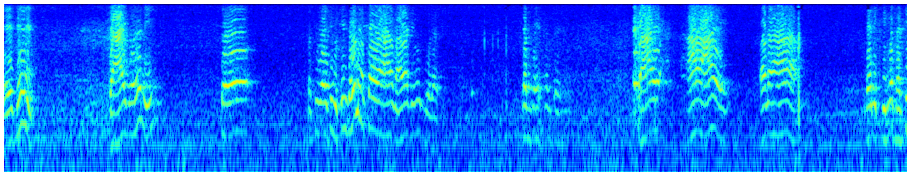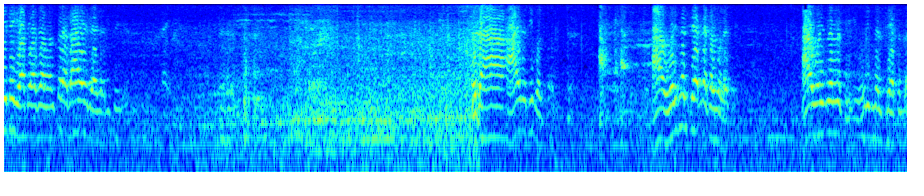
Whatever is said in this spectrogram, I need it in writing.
એ છે બોલે ને તો પછી ઉઠીને કહું ને તો આ મારા જેવું જ બોલે છે સમજાય હા આય અને આ તેની કિંમત હસી થઈ ગયા આવે જાય એમ એટલે નથી બોલતો. આ ઓરિજિનલ છે આપણે બોલે છે આ ઓરિજિનલ નથી. ઓરિજિનલ છે આપણે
